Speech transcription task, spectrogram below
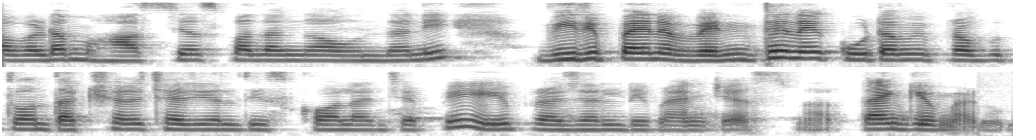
అవ్వడం హాస్యాస్పదంగా ఉందని వీరిపైన వెంటనే కూటమి ప్రభుత్వం తక్షణ చర్యలు తీసుకోవాలని చెప్పి ప్రజలు డిమాండ్ చేస్తున్నారు. Thank you madam.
